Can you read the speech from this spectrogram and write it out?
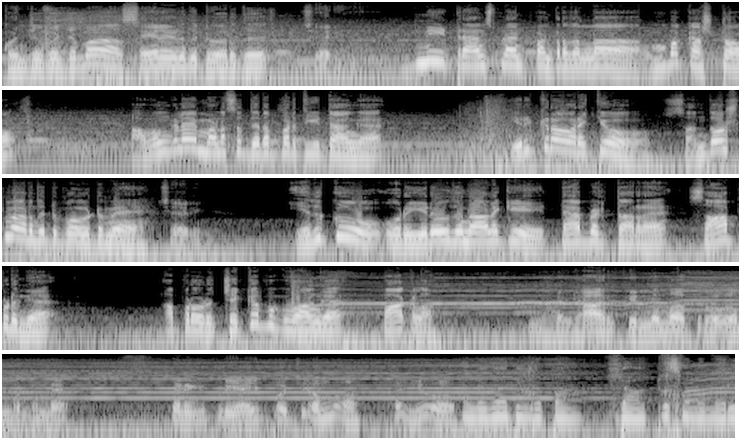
கொஞ்சம் கொஞ்சமாக செயலிழந்துட்டு வருது. சரிங்க. கிட்னி டிரான்ஸ்பிளான்ட் பண்ணுறதெல்லாம் ரொம்ப கஷ்டம். அவங்களே மனசை திடப்படுத்திக்கிட்டாங்க. இருக்கிற வரைக்கும் சந்தோஷமாக இருந்துட்டு போகட்டுமே. சரிங்க. எதுக்கும் ஒரு இருபது நாளைக்கு டேப்லெட் தரேன் சாப்பிடுங்க. அப்புறம் ஒரு செக்கப்புக்கு வாங்க பார்க்கலாம். நான் யாருக்கு என்னமா துரோகம் பண்ணேன் எனக்கு இப்படி ஆகி போச்சு அம்மா. ஐயோ. அழுகாதீங்கப்பா. டாக்டர் சொன்ன மாதிரி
